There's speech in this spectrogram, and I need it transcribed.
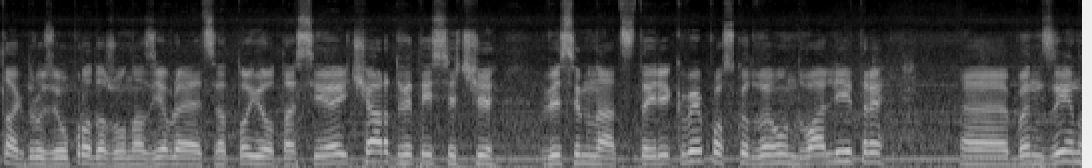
Так, друзі, у продажу у нас з'являється Toyota CHR 2018 рік випуску, двигун 2 літри, е, бензин,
